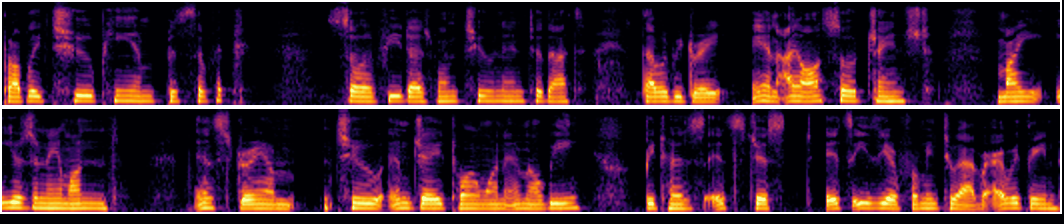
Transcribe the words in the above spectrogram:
probably 2 p.m. Pacific. So if you guys want to tune into that, that would be great. And I also changed my username on Instagram to MJ21MLB because it's just it's easier for me to have everything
